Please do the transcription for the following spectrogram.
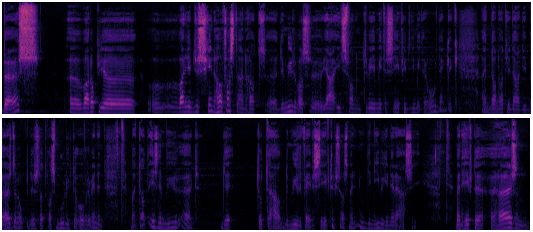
buis, uh, waarop je, waar je dus geen houvast aan had. de muur was ja, iets van een 2 meter, 7, 3 meter hoog, denk ik. En dan had je daar die buis erop, dus dat was moeilijk te overwinnen. Maar dat is de muur uit de totaal, de muur 75, zoals men het noemt, de nieuwe generatie. Men heeft de huizen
